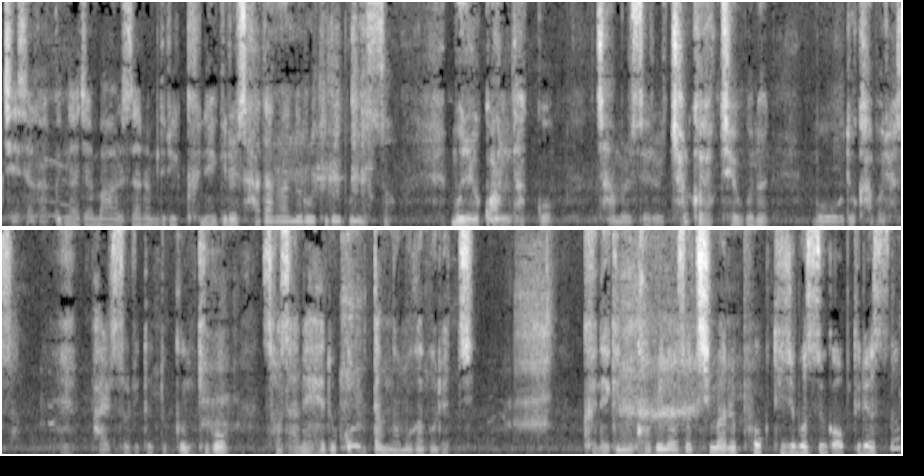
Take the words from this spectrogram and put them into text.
제사가 끝나자 마을 사람들이 큰 애기를 사당 안으로 들여보냈어. 문을 꽝 닫고 자물쇠를 철커덕 채우고는 모두 가버렸어. 발소리도 뚝 끊기고 서산의 해도 꼴딱 넘어가 버렸지. 큰 애기는 겁이 나서 치마를 폭 뒤집어 쓰고 엎드렸어.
